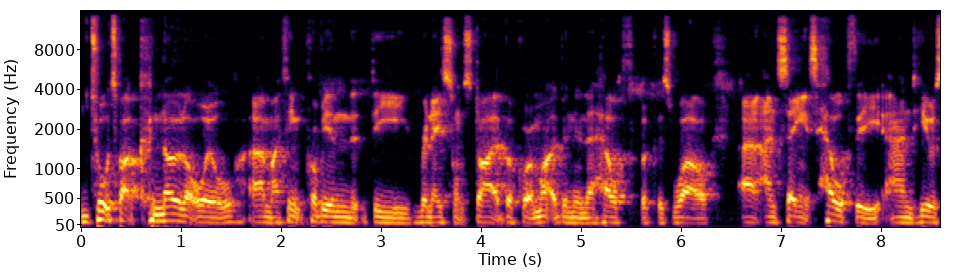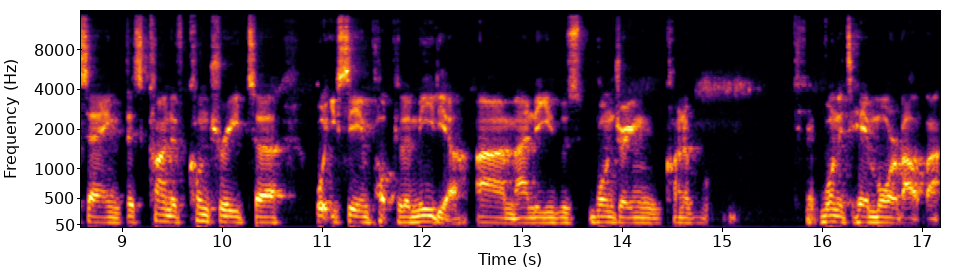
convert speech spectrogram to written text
you talked about canola oil. Um, I think probably in the, the, Renaissance Diet book, or it might have been in the Health book as well, uh, and saying it's healthy. And he was saying this kind of contrary to what you see in popular media. Um, and he was wondering, kind of, wanted to hear more about that.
